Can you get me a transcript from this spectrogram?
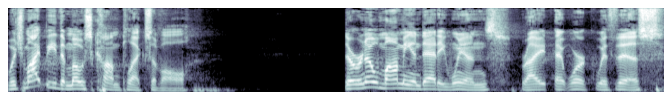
which might be the most complex of all. There are no mommy and daddy winds, right, at work with this.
